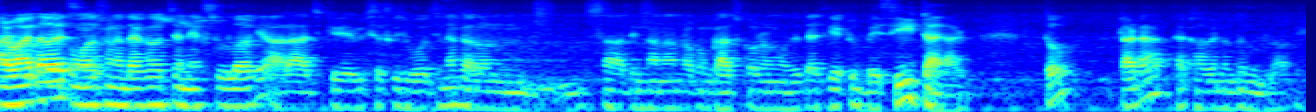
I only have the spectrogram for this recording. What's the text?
আর বাদ দাও? তোমাদের সঙ্গে দেখা হচ্ছে নেক্সট ব্লগে আর আজকে বিশেষ কিছু বলছি না কারণ সারাদিন নানান রকম কাজ করার মধ্যে আজকে একটু বেশিই টায়ার্ড তো টাটা দেখা হবে নতুন ব্লগে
